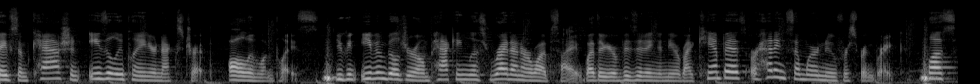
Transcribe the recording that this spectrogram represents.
Save some cash and easily plan your next trip, all in one place. You can even build your own packing list right on our website, whether you're visiting a nearby campus or heading somewhere new for spring break. Plus,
